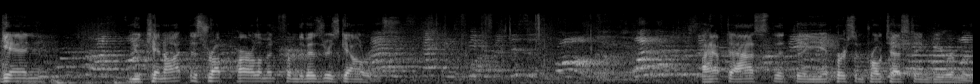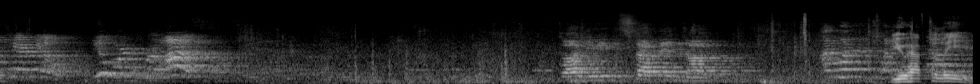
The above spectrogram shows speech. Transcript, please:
Again, you cannot disrupt Parliament from the visitors' galleries. I have to ask that the person protesting be removed. Doug, you need to step in, Doug. You have to leave.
